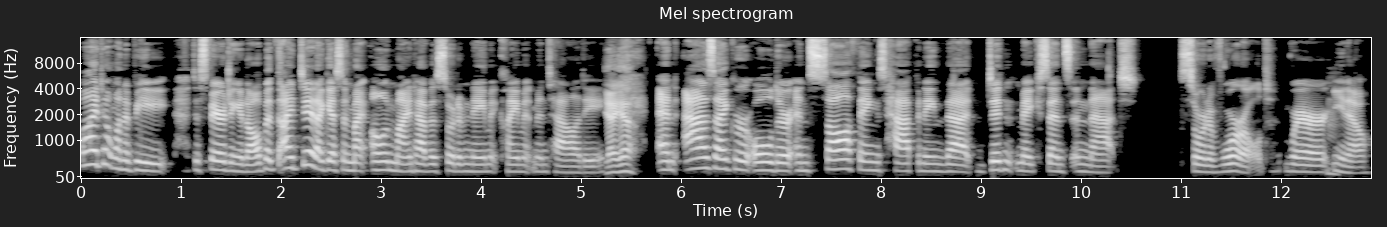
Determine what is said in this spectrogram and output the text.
well i don't want to be disparaging at all but i did i guess in my own mind have a sort of name it claim it mentality yeah yeah and as i grew older and saw things happening that didn't make sense in that sort of world where mm. you know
